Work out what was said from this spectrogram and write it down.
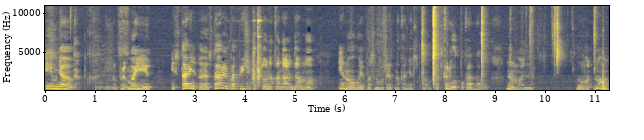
И у меня Так, мои и старе- э, старые подписчики, кто на канале давно, и новые посмотрят, наконец. Открыла, показала. Нормально. Вот, ну,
